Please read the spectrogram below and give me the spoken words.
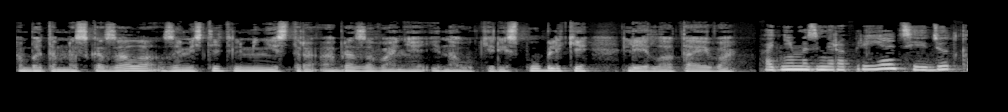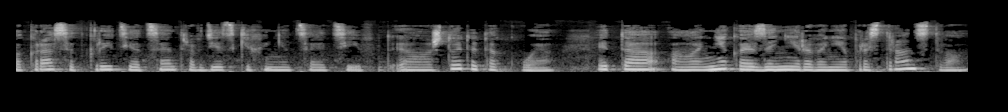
Об этом рассказала заместитель министра образования и науки республики Лейла Таева. Одним из мероприятий идет как раз открытие центров детских инициатив. Э, что это такое? Это э, некое зонирование пространства,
